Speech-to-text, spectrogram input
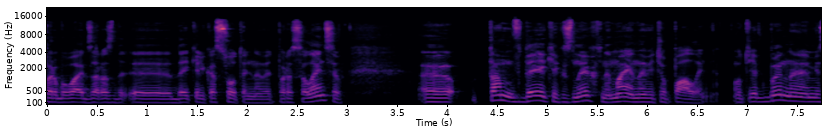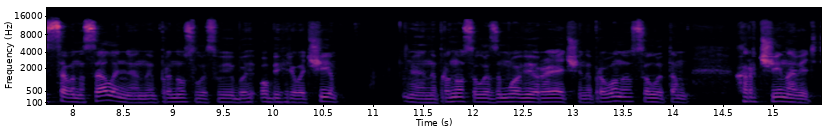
перебувають зараз е, декілька сотень навіть переселенців. Е, Там в деяких з них немає навіть опалення. От якби не місцеве населення не приносили свої обігрівачі, не приносили зимові речі, не приносили там харчі навіть.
